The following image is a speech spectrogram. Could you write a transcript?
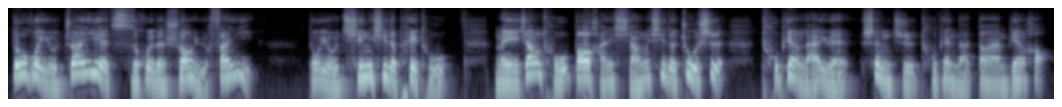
都会有专业词汇的双语翻译，都有清晰的配图，每张图包含详细的注释、图片来源，甚至图片的档案编号。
